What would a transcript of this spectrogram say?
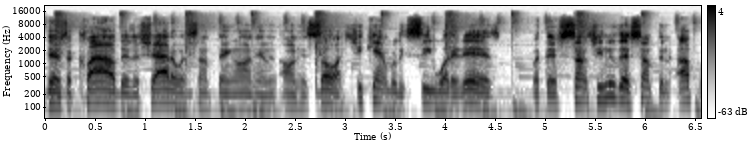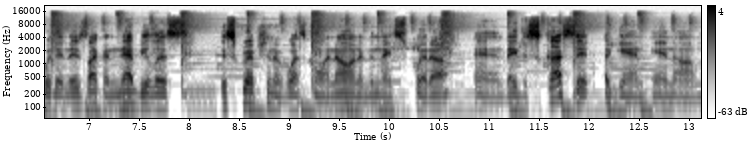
there's a cloud, there's a shadow or something on him on his soul. She can't really see what it is, but there's some she knew there's something up with it. There's like a nebulous description of what's going on, and then they split up and they discuss it again in um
